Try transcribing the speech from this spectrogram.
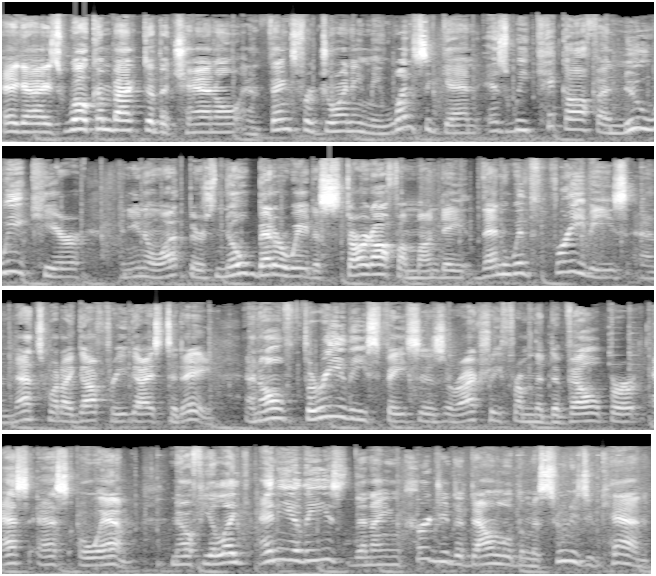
Hey guys, welcome back to the channel and thanks for joining me once again as we kick off a new week here. And you know what? There's no better way to start off a Monday than with freebies and that's what I got for you guys today. And all three of these faces are actually from the developer SSOM. Now if you like any of these, then I encourage you to download them as soon as you can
